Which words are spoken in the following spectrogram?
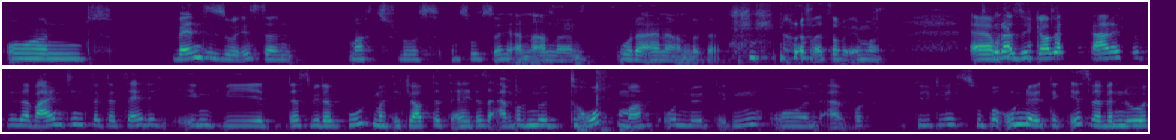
Und wenn sie so ist, dann macht Schluss und sucht euch einen anderen oder eine andere oder was auch immer. Ähm, also ich glaube jetzt gar nicht, dass dieser Valentinstag tatsächlich irgendwie das wieder gut macht. Ich glaube tatsächlich, dass er einfach nur Druck macht, unnötigen und einfach wirklich super unnötig ist, weil wenn du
